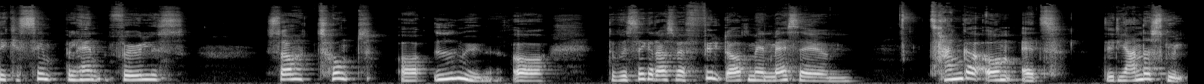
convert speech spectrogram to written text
Det kan simpelthen føles så tungt og ydmygende, og du vil sikkert også være fyldt op med en masse øhm, tanker om, at det er de andres skyld,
